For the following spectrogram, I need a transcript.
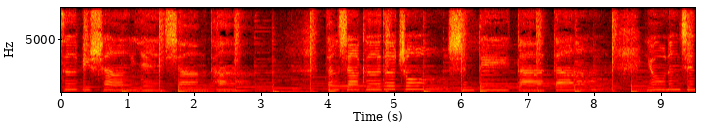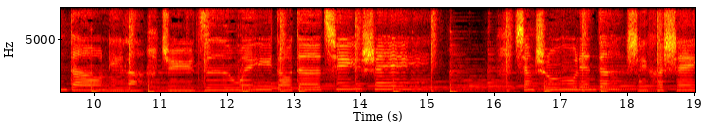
次闭上眼想他，当下课的钟声滴答答，又能见到你啦，橘子味道的汽水，像初恋的谁和谁，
